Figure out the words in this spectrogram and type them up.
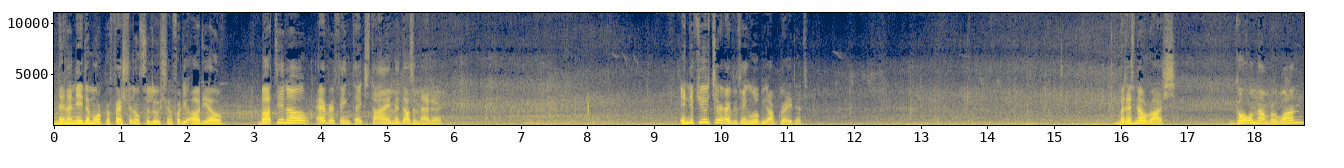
then I need a more professional solution for the audio. But you know, everything takes time, it doesn't matter. In the future everything will be upgraded. But there's no rush. Goal number one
